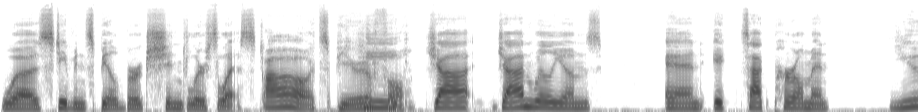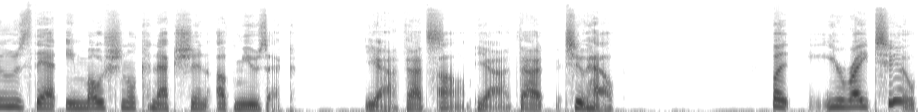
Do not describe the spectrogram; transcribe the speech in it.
was steven spielberg's schindler's list Oh, it's beautiful. He, John, John Williams and Itzhak Perlman use that emotional connection of music yeah, that's um, yeah, that to help. But you're right too.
